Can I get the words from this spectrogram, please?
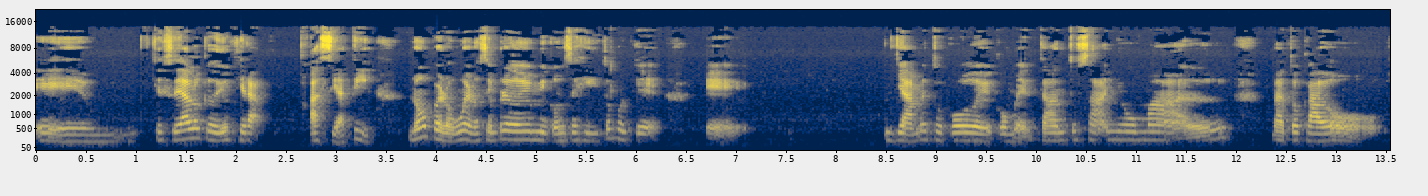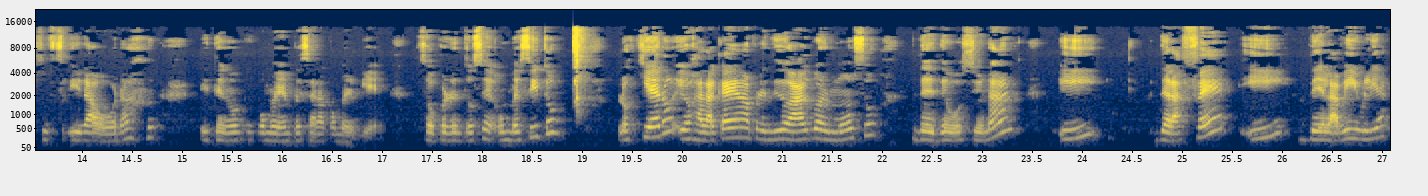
eh, que sea lo que Dios quiera hacia ti, ¿no? Pero bueno, siempre doy mi consejito porque eh, ya me tocó de comer tantos años mal, me ha tocado sufrir ahora y tengo que comer, empezar a comer bien. So, pero entonces, un besito, los quiero y ojalá que hayan aprendido algo hermoso de devocional y de la fe y de la Biblia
